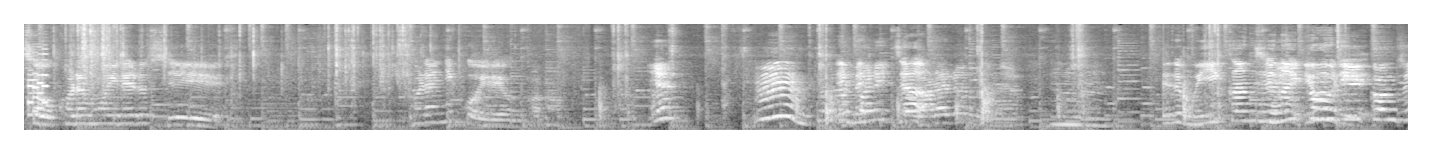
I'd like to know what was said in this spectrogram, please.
そうこれも入れるし。これ2個入れようかな。えうん。えめっちゃ。割れるんだね。うん。えでもいい感じじゃない料理。い感じ。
